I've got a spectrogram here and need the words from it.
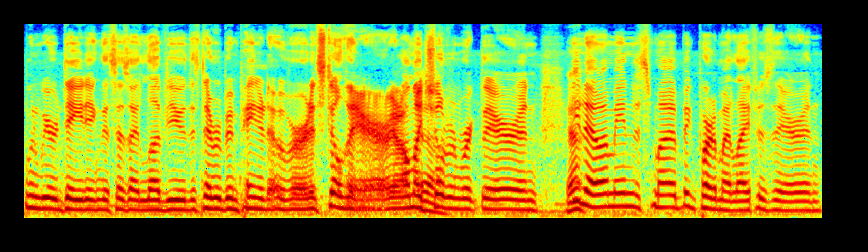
when we were dating, that says "I love you." That's never been painted over, and it's still there. And all my Yeah. children work there, and Yeah. you know, I mean, it's my a big part of my life is there, and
